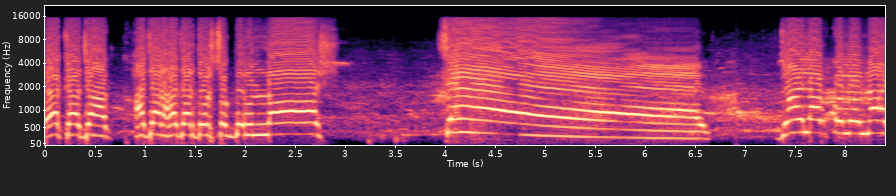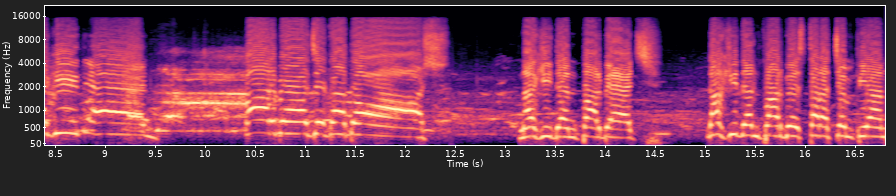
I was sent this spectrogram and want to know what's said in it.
দেখা যাক, হাজার হাজার দর্শকদের উল্লাস। জয়লাভ করল নাগিদ পারভেজ একাদশ। নাগিদ এন্ড পারভেজ নাগিদ এন্ড পারভেজ তারা champion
